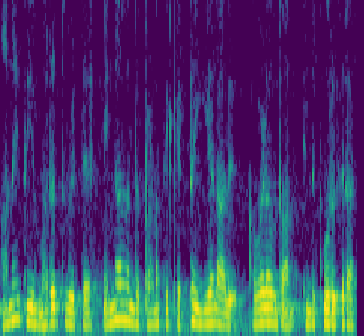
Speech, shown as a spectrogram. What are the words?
அனைத்தையும் மறுத்துவிட்டு என்னால் அந்த பணத்தை கெட்ட இயலாது அவ்வளவுதான் என்று கூறுகிறார்.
